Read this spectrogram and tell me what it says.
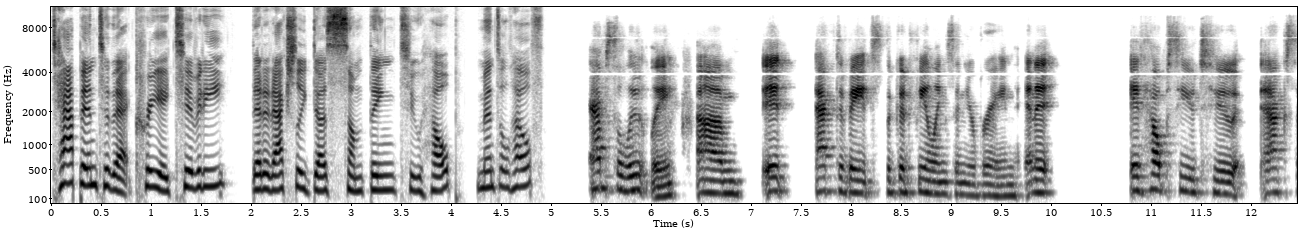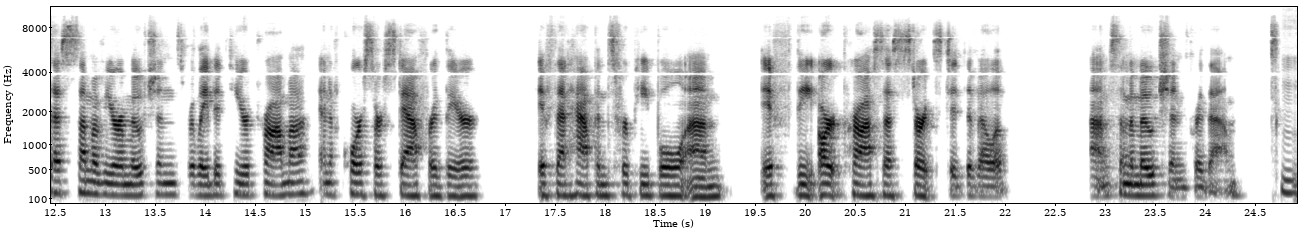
tap into that creativity, that it actually does something to help mental health? Absolutely. Um, it activates the good feelings in your brain and it it helps you to access some of your emotions related to your trauma. And of course, our staff are there if that happens for people. Um, if the art process starts to develop um, some emotion for them. Hmm.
